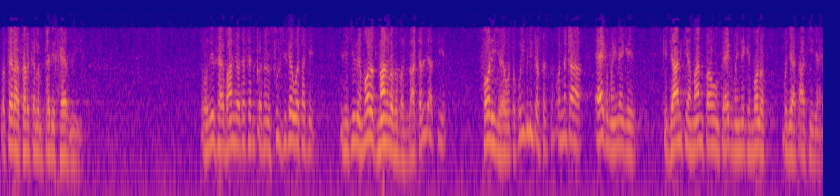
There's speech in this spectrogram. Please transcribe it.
تو تیرا سر قلم تیری خیر نہیں ہے۔ تو وزیر صاحبان جو ہوتے تھے، ان کو اصول سیکھا ہوا تھا کہ کسی چیز میں مہلت مانگ لو تو بس بات چل جاتی ہے۔ فوری جو ہے وہ تو کوئی بھی نہیں کر سکتا۔ انہوں نے کہا، ایک مہینے کے، کہ جان کی امان پاؤں تو ایک مہینے کی مولت مجھے عطا کی جائے۔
